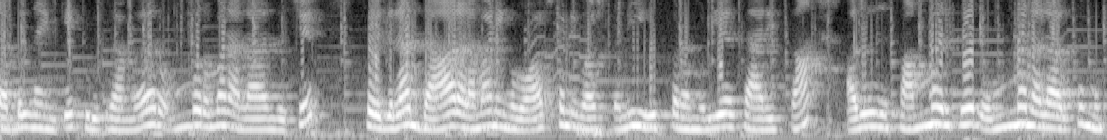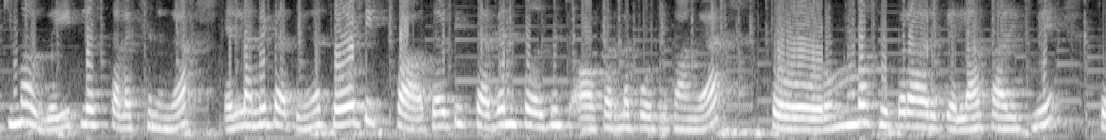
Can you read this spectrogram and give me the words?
டபுள் நைன்கே கொடுக்குறாங்க. ரொம்ப ரொம்ப நல்லா இருந்துச்சு. ஸோ இதெல்லாம் தாராளமாக நீங்கள் வாஷ் பண்ணி வாஷ் பண்ணி யூஸ் பண்ண முடியாத சாரீஸ் தான். அதுவும் இந்த சம்மருக்கு ரொம்ப நல்லாயிருக்கும் முக்கியமாக வெயிட்லெஸ் கலெக்ஷனுங்க எல்லாமே பார்த்தீங்கன்னா தேர்ட்டி தேர்ட்டி செவன் பர்சன்ட் ஆஃபரில் போட்டிருக்காங்க. ஸோ ரொம்ப சூப்பராக இருக்குது எல்லா சாரீஸுமே ஸோ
